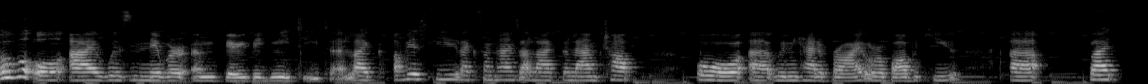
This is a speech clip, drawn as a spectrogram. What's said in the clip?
Overall, I was never a very big meat eater. Like, obviously, like sometimes I liked a lamb chop or uh, when we had a braai or a barbecue. Uh, but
